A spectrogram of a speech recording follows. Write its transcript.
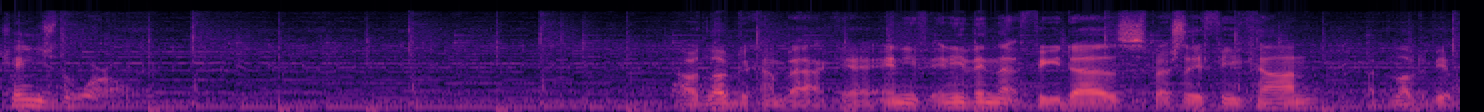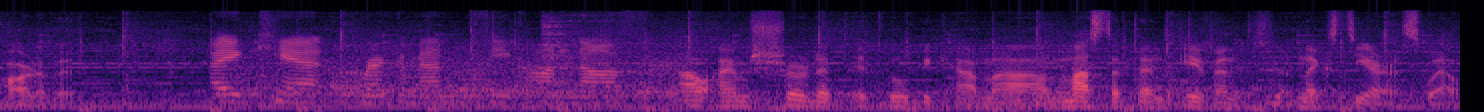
change the world. I would love to come back. Yeah, Any, anything that FEE does, especially FeeCon, I'd love to be a part of it. I can't recommend FeeCon enough. I'm sure that it will become a must attend event next year as well.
